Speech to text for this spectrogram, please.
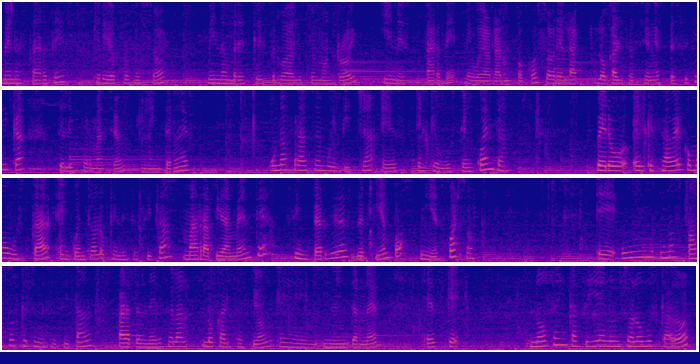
Buenas tardes, querido profesor. Mi nombre es Cristel Guadalupe Monroy y en esta tarde le voy a hablar un poco sobre la localización específica de la información en la Internet. Una frase muy dicha es el que busca encuentra, pero el que sabe cómo buscar encuentra lo que necesita más rápidamente sin pérdidas de tiempo ni esfuerzo. Eh, unos pasos que se necesitan para tener esa localización en, Internet es que no se encasille en un solo buscador.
